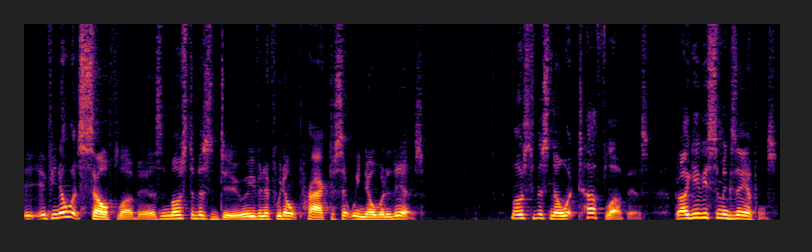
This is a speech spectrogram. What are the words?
if you know what self-love is, and most of us do, even if we don't practice it, we know what it is. Most of us know what tough love is. But I'll give you some examples.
